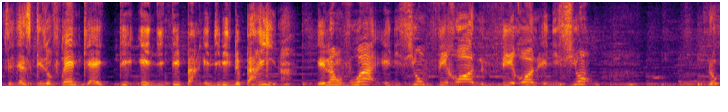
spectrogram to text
Vous êtes un schizophrène qui a été édité par Edilis de Paris. Et là, on voit édition Vérone. Vérone édition. Donc,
